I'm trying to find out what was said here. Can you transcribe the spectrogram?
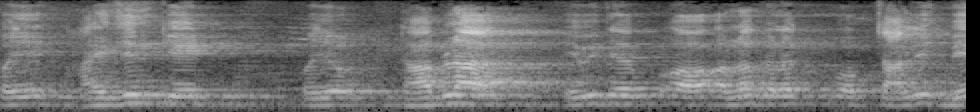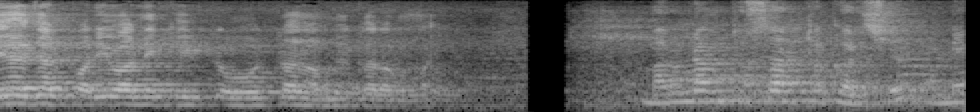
પછી હાઇજીન કીટ, પછી ઢાબલા એવી રીતે અલગ અલગ ચાલીસ બે હજાર પરિવારની કીટ વિતરણ અમને કરવામાં આવ્યું મારું નામ તુષાર ઠક્કર છે અને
